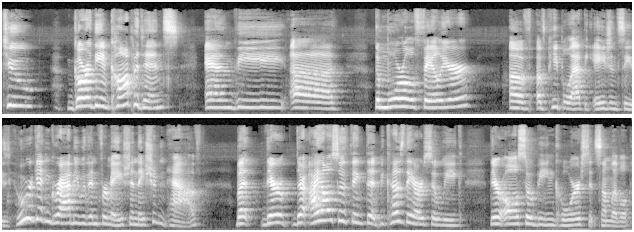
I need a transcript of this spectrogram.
to guard the incompetence and the uh, the moral failure of of people at the agencies who are getting grabby with information they shouldn't have. But they're they I also think that because they are so weak, they're also being coerced at some level.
